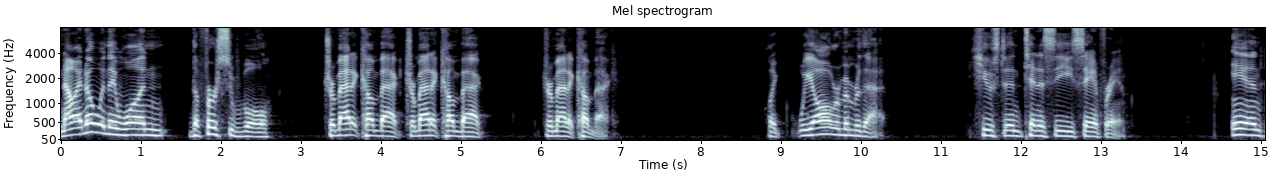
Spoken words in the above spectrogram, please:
Now, I know when they won the first Super Bowl, dramatic comeback, dramatic comeback, dramatic comeback. Like, we all remember that. Houston, Tennessee, San Fran. And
